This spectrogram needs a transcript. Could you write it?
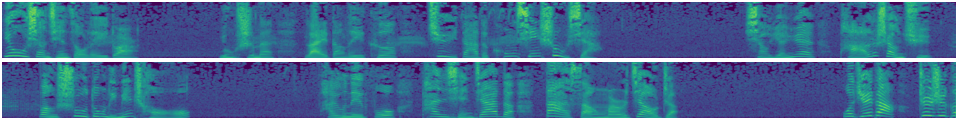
又向前走了一段，勇士们来到了一棵巨大的空心树下。小圆圆爬了上去，往树洞里面瞅。他用那副探险家的大嗓门叫着：“我觉得这是个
